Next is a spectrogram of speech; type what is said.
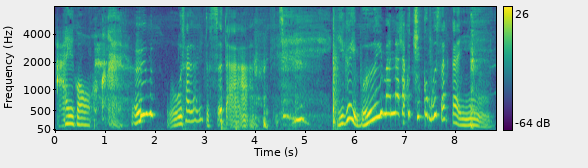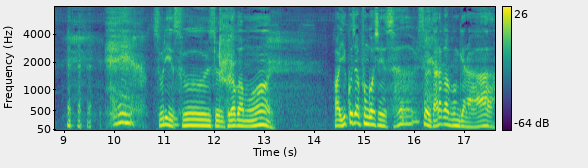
아이고, 오살나기도 쓰다. 이거이 뭐이 만나다고 죽고 못 살까이. 술이 술술 들어가면 아 잊고 잡은 것이 슬슬 날아가 본 게라.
